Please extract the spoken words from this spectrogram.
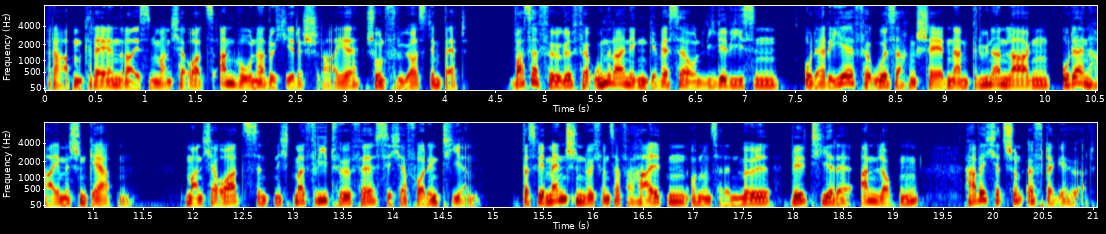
Rabenkrähen reißen mancherorts Anwohner durch ihre Schreie schon früh aus dem Bett. Wasservögel verunreinigen Gewässer und Liegewiesen oder Rehe verursachen Schäden an Grünanlagen oder in heimischen Gärten. Mancherorts sind nicht mal Friedhöfe sicher vor den Tieren. Dass wir Menschen durch unser Verhalten und unseren Müll Wildtiere anlocken, habe ich jetzt schon öfter gehört.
